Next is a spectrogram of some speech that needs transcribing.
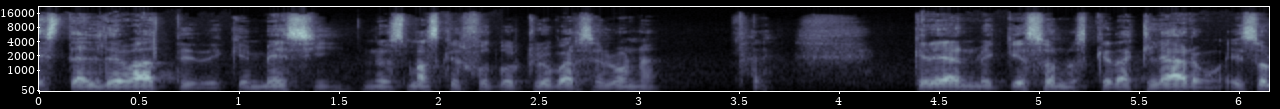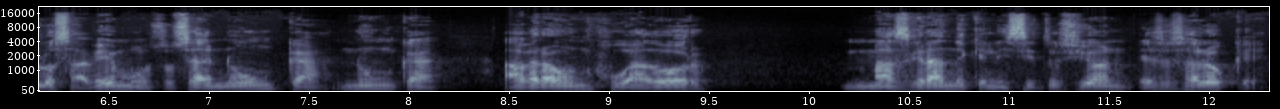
Está el debate de que Messi no es más que el Fútbol Club Barcelona. Créanme que eso nos queda claro, eso lo sabemos, o sea, nunca, nunca habrá un jugador más grande que la institución. Eso es algo que,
